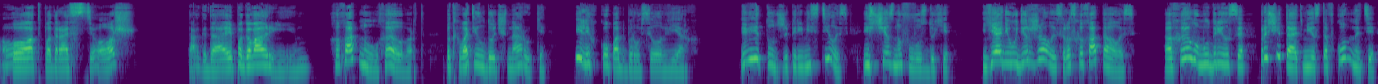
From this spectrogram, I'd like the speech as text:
«Вот подрастешь, тогда и поговорим», Хохотнул Хелвард, подхватил дочь на руки и легко подбросил вверх. Ви тут же переместилась, исчезнув в воздухе. Я не удержалась, расхохоталась. А Хел умудрился просчитать место в комнате,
